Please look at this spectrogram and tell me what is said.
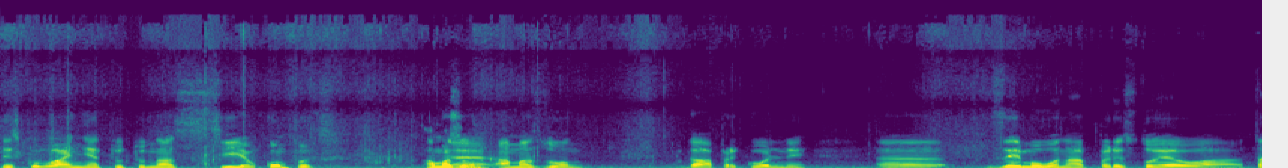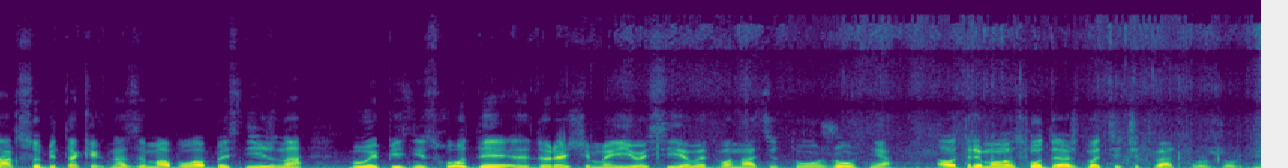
Дискування тут у нас сіяв комплекс Амазон. Е, Амазон. Да, прикольний. Е, Зиму вона перестояла так собі, так як на зима була безсніжна. Були пізні сходи. Е, До речі, ми її осіяли 12 жовтня, а отримали сходи аж 24 жовтня.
